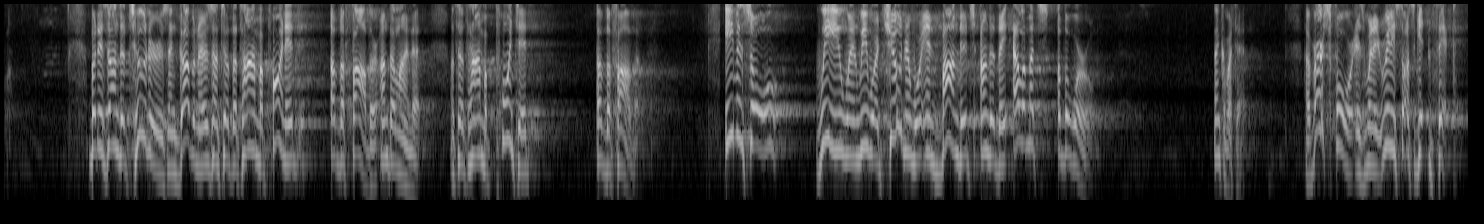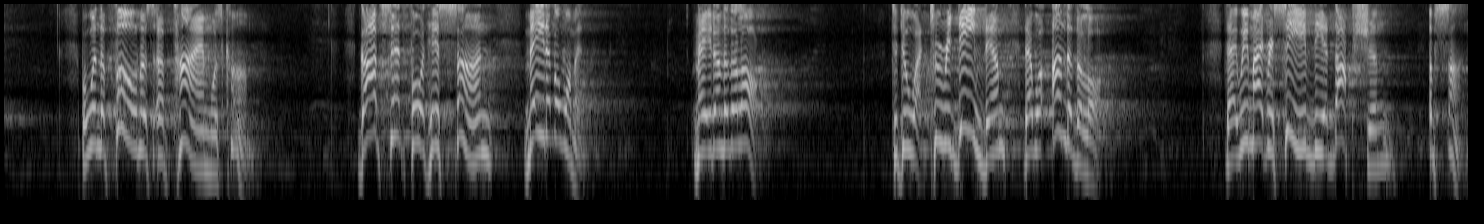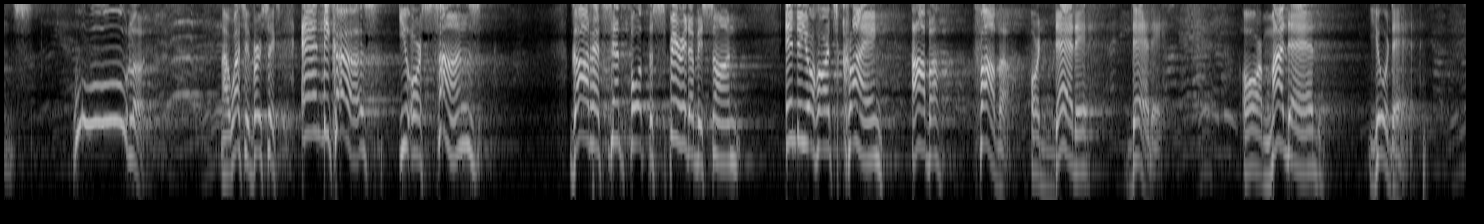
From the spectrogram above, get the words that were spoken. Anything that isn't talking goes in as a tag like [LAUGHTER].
But is under tutors and governors until the time appointed of the Father. Underline that. Until the time appointed of the Father. Even so, we, when we were children, were in bondage under the elements of the world. Think about that. Now, verse 4 is when it really starts getting thick. But when the fullness of time was come, God sent forth his son, made of a woman, made under the law. To do what? To redeem them that were under the law that we might receive the adoption of sons. Ooh, look. Now watch it, verse 6. And because you are sons, God hath sent forth the Spirit of His Son into your hearts, crying, Abba, Father, or Daddy, Daddy, or my dad, your dad.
